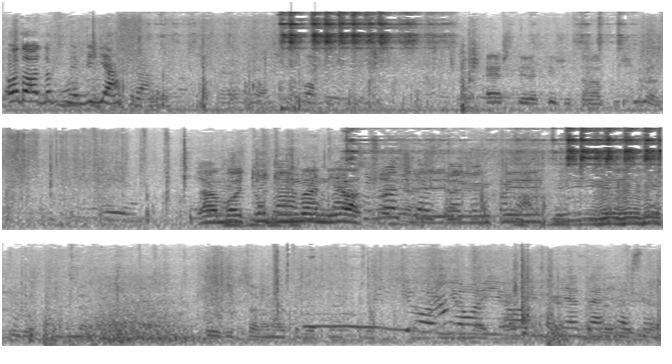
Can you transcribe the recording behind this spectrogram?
Oda dobni, vigyázz rá! Estére kisüt a nap is, igaz? Nem baj, tudunk menni játszani. Jaj, jaj, jaj, ne behezek.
